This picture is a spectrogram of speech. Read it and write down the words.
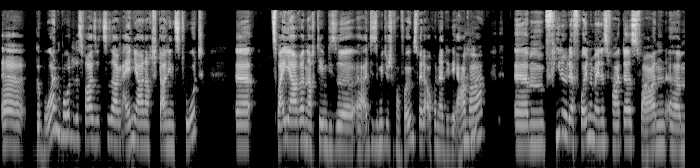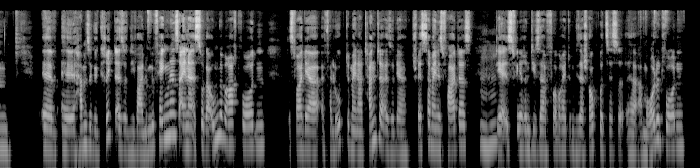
äh, geboren wurde, das war sozusagen ein Jahr nach Stalins Tod, äh, zwei Jahre nachdem diese äh, antisemitische Verfolgungswelle auch in der DDR mhm. war. Ähm, viele der Freunde meines Vaters waren ähm, äh, äh, haben sie gekriegt. Also die waren im Gefängnis. Einer ist sogar umgebracht worden. Das war der Verlobte meiner Tante, also der Schwester meines Vaters. Mhm. Der ist während dieser Vorbereitung dieser Schauprozesse äh, ermordet worden.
